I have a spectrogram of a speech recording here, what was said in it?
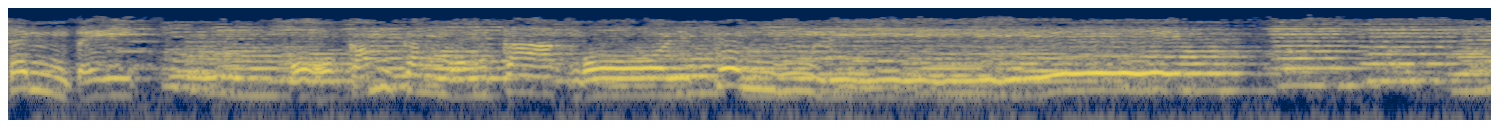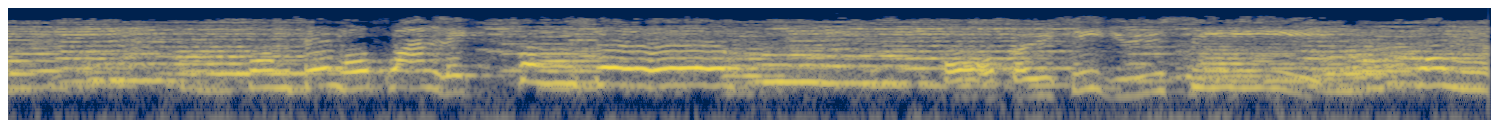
清地何敢跟我格外风廉？况且我惯历风霜，何惧此雨丝风？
